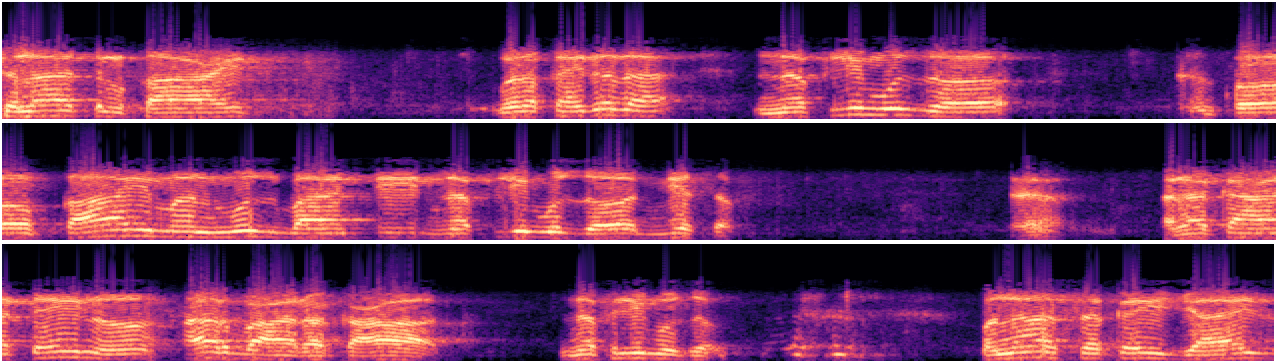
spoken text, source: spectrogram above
صلات القاعد ور قاعده دا نفلی مز په قائما مز باندې نفلی مز نصف رکعتین اربع رکعات نفلی مز پنا سکی جائز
